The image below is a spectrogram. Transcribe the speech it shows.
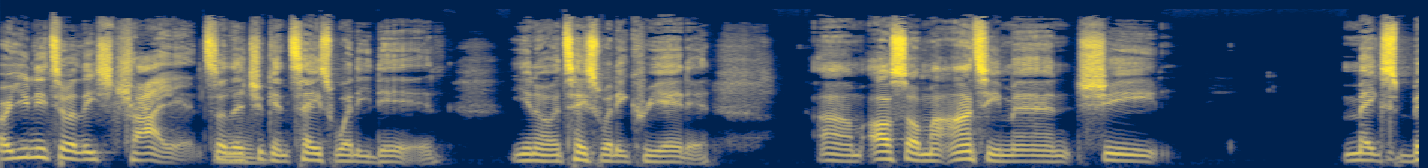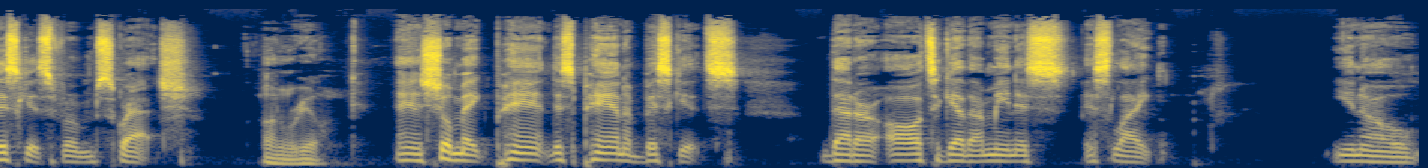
or you need to at least try it so that you can taste what he did you know and taste what he created um also my auntie man she makes biscuits from scratch Unreal. and she'll make pan this pan of biscuits that are all together i mean it's it's like you know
